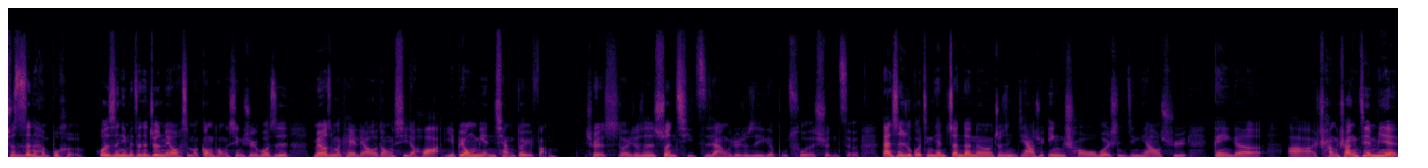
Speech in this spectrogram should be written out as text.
就是真的很不合，或者是你们真的就是没有什么共同兴趣，或是没有什么可以聊的东西的话，也不用勉强对方。确实，对，就是顺其自然，我觉得就是一个不错的选择。但是如果今天真的呢，就是你今天要去应酬，或者是你今天要去跟一个啊、厂商见面，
